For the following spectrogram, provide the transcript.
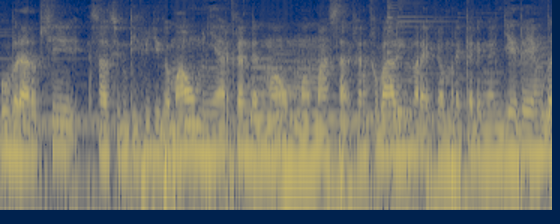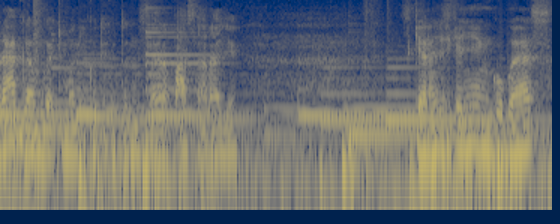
gue berharap sih Stasiun TV juga mau menyiarkan dan mau memasarkan kembali mereka mereka dengan genre yang beragam gak cuma ikut-ikutan selera pasar aja. Sekian aja sih kayaknya yang gue bahas.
